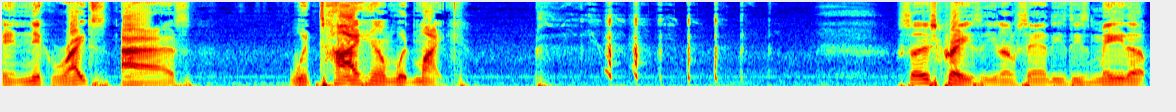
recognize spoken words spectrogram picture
in Nick Wright's eyes would tie him with Mike. so it's crazy, you know what I'm saying? These these made up,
